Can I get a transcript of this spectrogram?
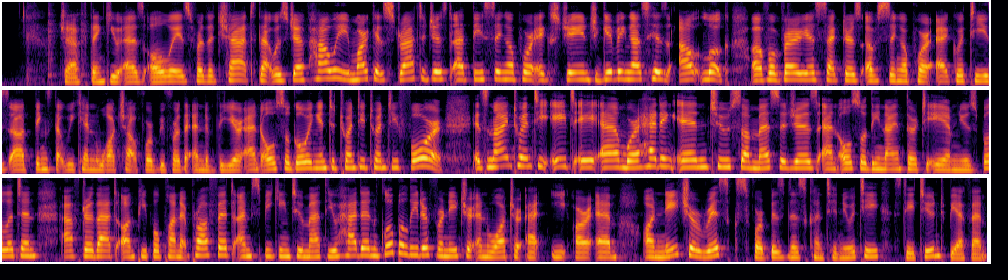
Geoff, thank you as always for the chat. That was Geoff Howie, market strategist at the Singapore Exchange, giving us his outlook uh, for various sectors of Singapore equities, uh, things that we can watch out for before the end of the year, and also going into 2024. It's 9:28 a.m. We're heading into some messages and also the 9:30 a.m. news bulletin. After that, on People Planet Profit, I'm speaking to Matthew Haddon, global leader for nature and water at ERM, on nature risks for business continuity. Stay tuned. BFM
